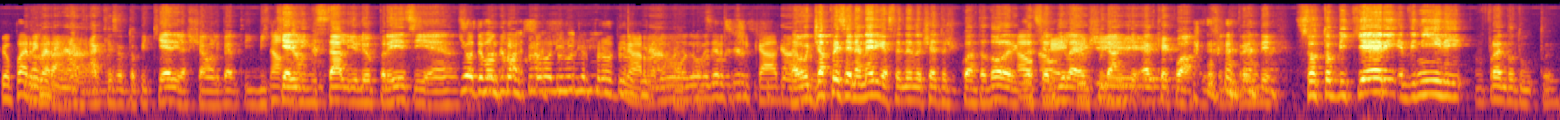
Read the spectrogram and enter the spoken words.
o poi arriverà. Anche sottobicchieri, lasciamoli perdere. I bicchieri di cristallo io li ho presi. E... Io devo ancora, sono lì per preordinarlo, devo, vedere se ci cado. L'avevo già presa in America spendendo 150 dollari, ah, grazie a Dio è uscita anche, anche qua. Sottobicchieri e vinili, prendo tutto.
